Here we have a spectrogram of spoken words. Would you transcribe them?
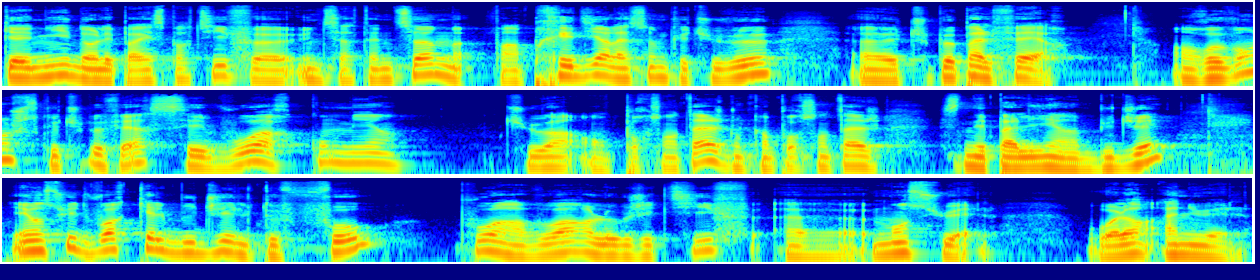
gagner dans les paris sportifs euh, une certaine somme, enfin prédire la somme que tu veux, tu peux pas le faire. En revanche, ce que tu peux faire, c'est voir combien tu as en pourcentage. Donc un pourcentage, ce n'est pas lié à un budget. Et ensuite, voir quel budget il te faut pour avoir l'objectif euh, mensuel ou alors annuel.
